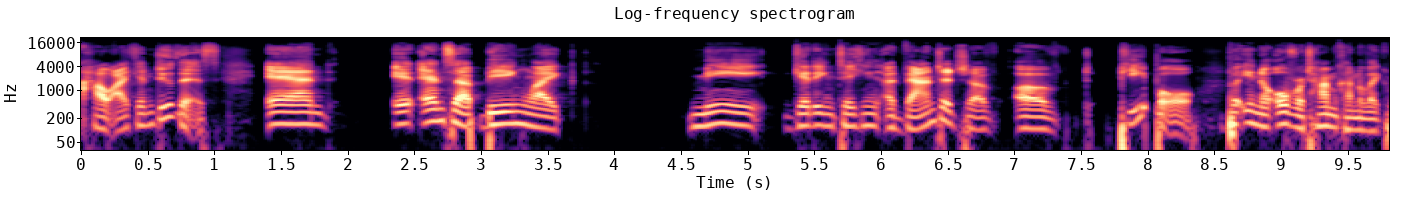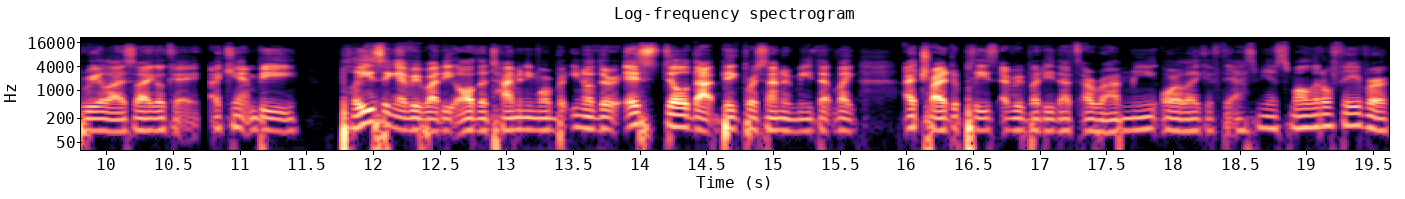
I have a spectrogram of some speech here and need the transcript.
how I can do this. And it ends up being, like, me getting taking advantage of of people. But you know over time kind of like realize like okay i can't be pleasing everybody all the time anymore. But you know there is still that big percent of me that like i try to please everybody that's around me. Or like if they ask me a small little favor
